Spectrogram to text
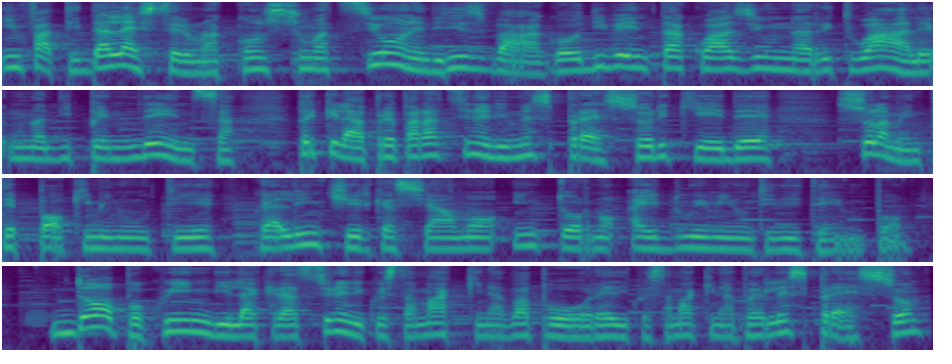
Infatti, dall'essere una consumazione di svago diventa quasi un rituale, una dipendenza, perché la preparazione di un espresso richiede solamente poco pochi minuti, all'incirca siamo intorno ai due minuti di tempo. Dopo quindi la creazione di questa macchina a vapore, di questa macchina per l'espresso,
